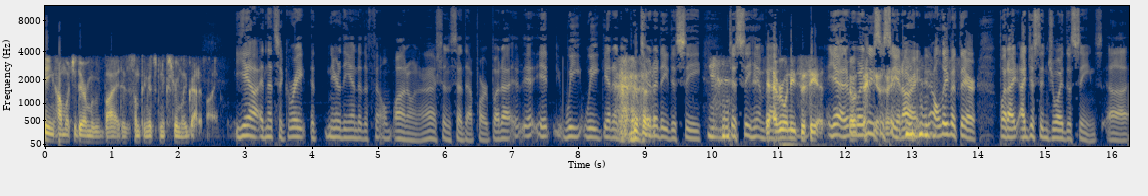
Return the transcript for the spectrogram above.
seeing how much they're moved by it is something that's been extremely gratifying. Yeah, and that's a great at, near the end of the film. Well, I don't know. I shouldn't have said that part, but uh, it, it we we get an opportunity to see to see him back. Everyone needs to see it. Yeah, everyone needs to see it. All right, I'll leave it there. But I, I just enjoyed the scenes, uh,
